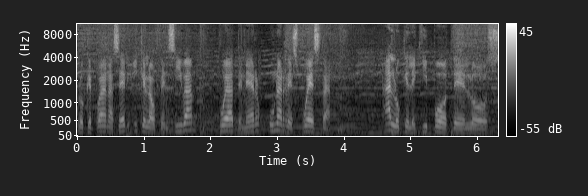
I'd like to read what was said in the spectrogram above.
lo que puedan hacer y que la ofensiva pueda tener una respuesta a lo que el equipo de los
